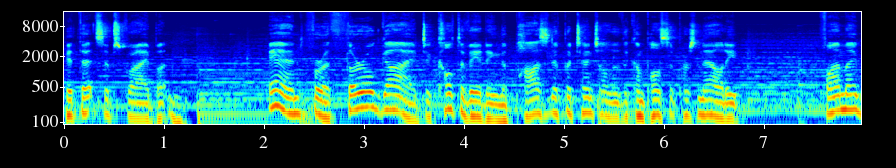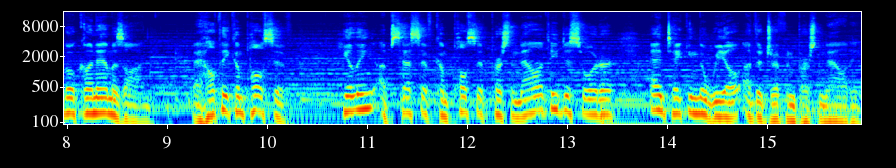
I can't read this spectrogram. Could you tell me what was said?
hit that subscribe button and for a thorough guide to cultivating the positive potential of the compulsive personality, find my book on Amazon, The Healthy Compulsive Healing Obsessive Compulsive Personality Disorder and Taking the Wheel of the Driven Personality.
